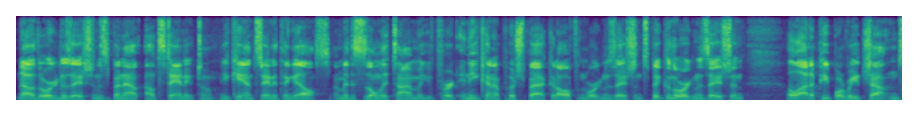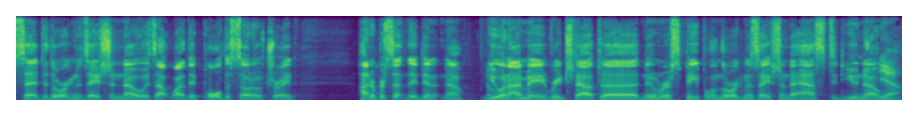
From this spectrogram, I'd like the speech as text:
No, the organization has been out, outstanding to him. He can't say anything else. I mean, this is the only time you've heard any kind of pushback at all from the organization. Speaking of the organization, a lot of people reached out and said, Did the organization know? Is that why they pulled the Soto trade? 100% they didn't know. You and I may reached out to numerous people in the organization to ask, Did you know? Yeah.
